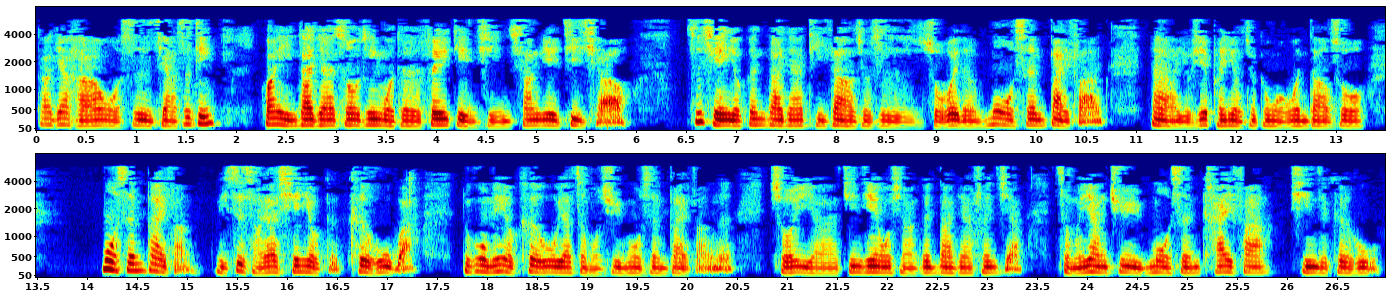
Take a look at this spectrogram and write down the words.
大家好，我是贾斯汀，欢迎大家收听我的非典型商业技巧。之前有跟大家提到，就是所谓的陌生拜访。那有些朋友就跟我问到说，陌生拜访，你至少要先有个客户吧？如果没有客户，要怎么去陌生拜访呢？所以啊，今天我想要跟大家分享，怎么样去陌生开发新的客户。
